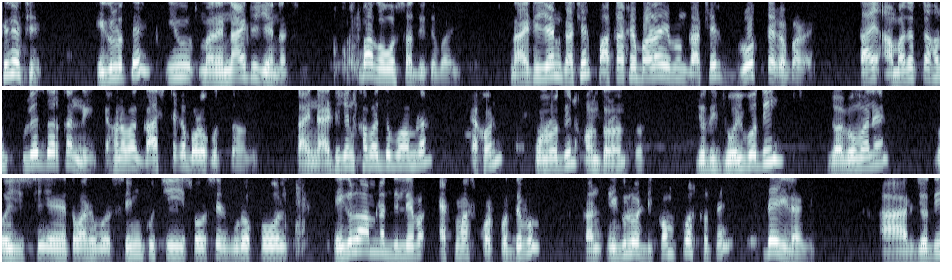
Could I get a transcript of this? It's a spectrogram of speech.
ঠিক আছে? এগুলোতে ইউ মানে নাইট্রোজেন আছে, বা গোবর সার দিতে পারি। নাইট্রোজেন গাছের পাতাকে বাড়ায় এবং গাছের গ্রোথটাকে বাড়ায়। তাই আমাদের তো এখন ফুলের দরকার নেই, এখন আবার গাছটাকে বড় করতে হবে। তাই নাইট্রোজেন খাবার দেবো আমরা এখন পনেরো দিন অন্তর অন্তর। যদি জৈব দিই, জৈব মানে ওই তোমার শিংকুচি, সর্ষের গুঁড়ো খোল, এগুলো আমরা দিলে এক মাস পর পর দেবো, কারণ এগুলো ডিকম্পোস্ট হতে দেরি লাগে। আর যদি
